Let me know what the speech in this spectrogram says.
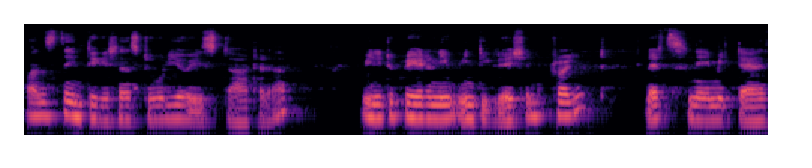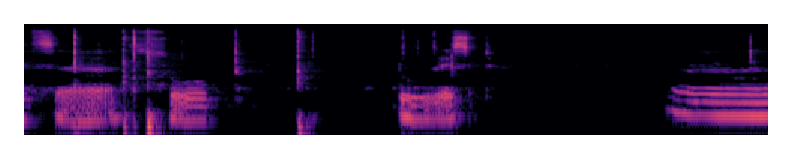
once the integration studio is started up we need to create a new integration project. Let's name it as uh, so to rest. Uh,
